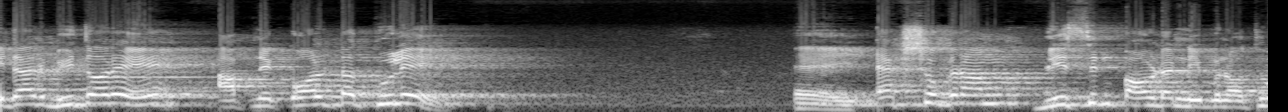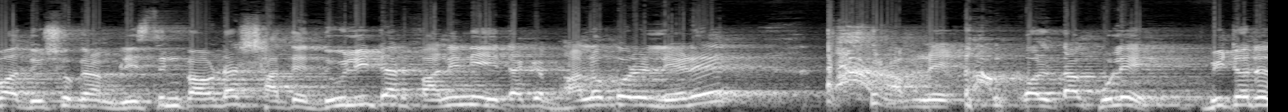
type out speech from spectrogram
এটার ভিতরে আপনি কলটা তুলে এই একশো গ্রাম ব্লিচিং পাউডার নেবেন অথবা দুশো গ্রাম ব্লিচিং পাউডার, সাথে দুই লিটার পানি নিয়ে এটাকে ভালো করে লেড়ে আপনি কলটা খুলে ভিতরে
